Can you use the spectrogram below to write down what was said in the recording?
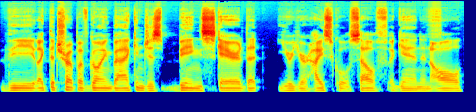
the like the trope of going back and just being scared that you're your high school self again and all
